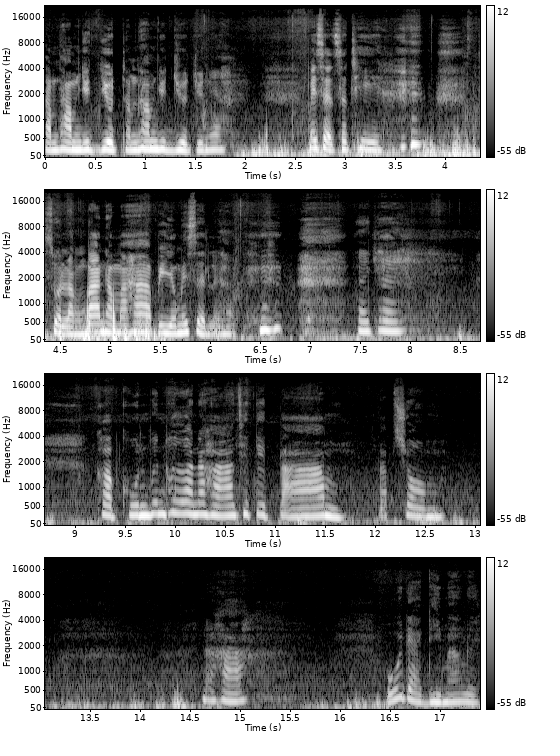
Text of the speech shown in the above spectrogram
ทำทำหยุดหยุดทำทำหยุดหยุดอยู่เนี่ย ไม่เสร็จสักที ส่วนหลังบ้านทำมาห้าปียังไม่เสร็จเลยค่ะ โอเค ขอบคุณเพื่อนๆนะคะ ที่ติดตามรับชมนะคะโอ้ยแดดดีมากเลย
